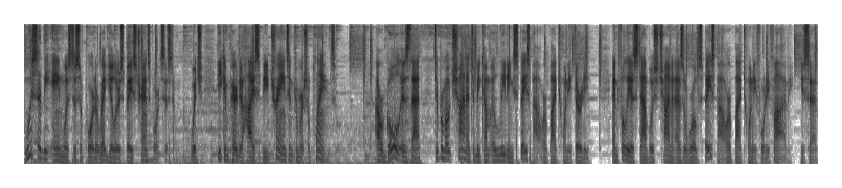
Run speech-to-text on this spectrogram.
Wu said the aim was to support a regular space transport system, which he compared to high-speed trains and commercial planes. Our goal is that to promote China to become a leading space power by 2030 and fully establish China as a world space power by 2045, he said.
